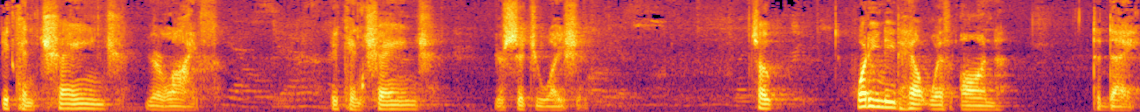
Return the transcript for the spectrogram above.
It can change your life. It can change your situation. So, what do you need help with on today,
